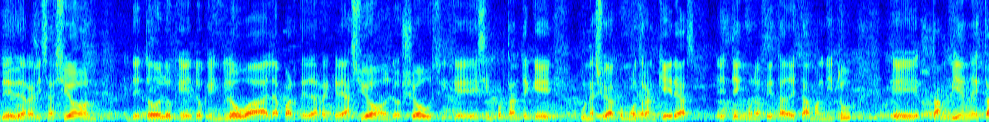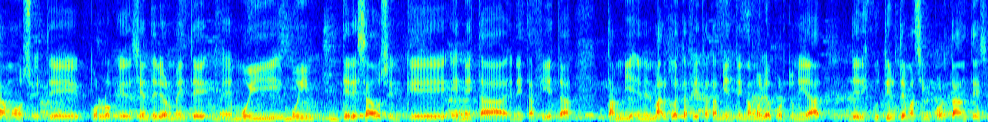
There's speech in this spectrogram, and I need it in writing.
de realización, de todo lo que, lo que engloba la parte de recreación, los shows y que es importante que una ciudad como Tranqueras eh, tenga una fiesta de esta magnitud. Eh, también estamos, este, por lo que decía anteriormente, eh, muy, muy interesados en que en esta, en esta fiesta también, en el marco de esta fiesta también tengamos la oportunidad de discutir temas importantes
